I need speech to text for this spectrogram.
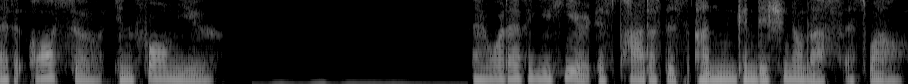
Let it also inform you that whatever you hear is part of this unconditional love as well.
